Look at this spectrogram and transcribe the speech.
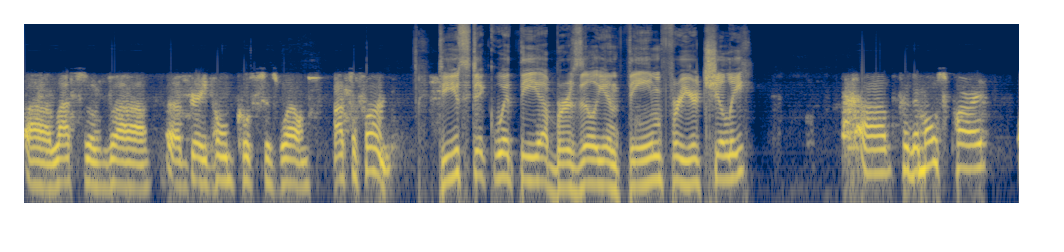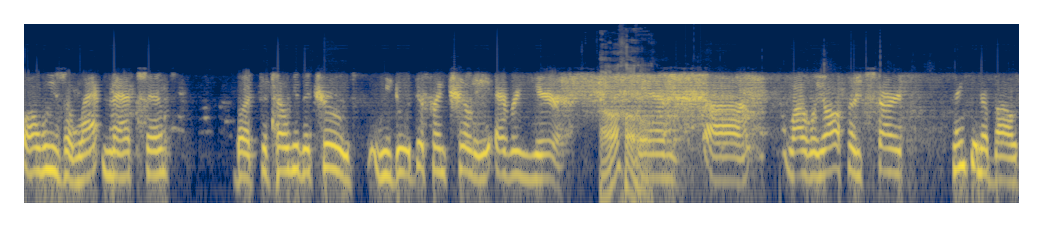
uh, lots of uh, uh, great home cooks as well. Lots of fun. Do you stick with the uh, Brazilian theme for your chili? Uh, for the most part, always a Latin accent. But to tell you the truth, we do a different chili every year. Oh. And uh, while we often start thinking about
